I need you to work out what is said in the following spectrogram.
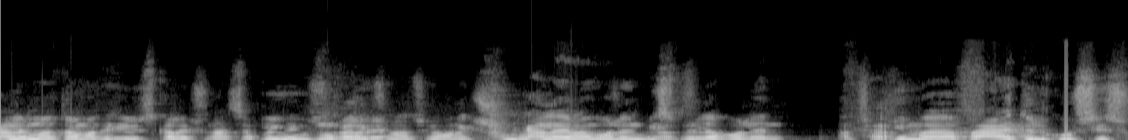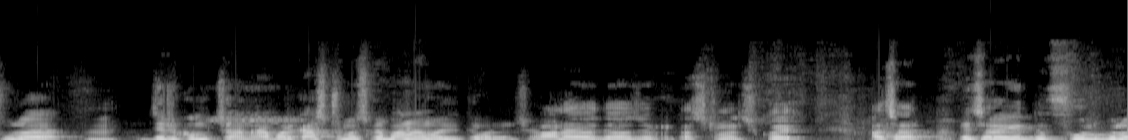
কালেমা তো আমাদের ইউজ কালেকশন আছে আপনাদের ইউজ কালেকশন আছে অনেক সুন্দর কালেমা বলেন বিসমিল্লাহ বলেন কিংবা আয়াতুল কুরসি সুরা। যেরকম চান আবার কাস্টমাইজ করে বানানো দিতে পারবেন। বানায় দেওয়া যাবে কাস্টমাইজ করে আচ্ছা এছাড়া কিন্তু ফুলগুলো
